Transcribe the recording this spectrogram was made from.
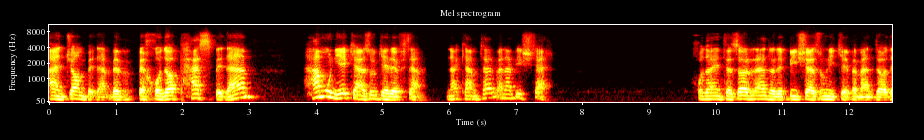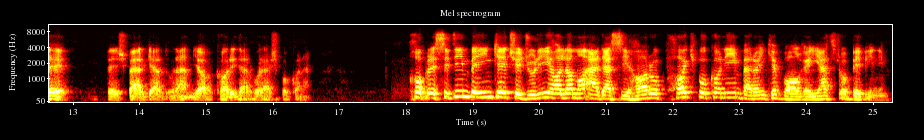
انجام بدم به خدا پس بدم همونیه که از او گرفتم. نه کمتر و نه بیشتر. خدا انتظار نداره بیش از اونی که به من داده بهش برگردونم یا کاری در برش بکنم. خب رسیدیم به اینکه چجوری حالا ما عدسی ها رو پاک بکنیم برای اینکه واقعیت رو ببینیم.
